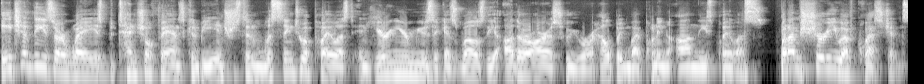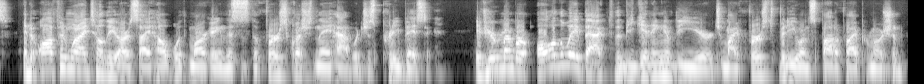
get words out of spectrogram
Each of these are ways potential fans could be interested in listening to a playlist and hearing your music as well as the other artists who you are helping by putting on these playlists. But I'm sure you have questions. And often when I tell the artists I help with marketing, this is the first question they have, which is pretty basic. If you remember all the way back to the beginning of the year to my first video on Spotify promotion,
